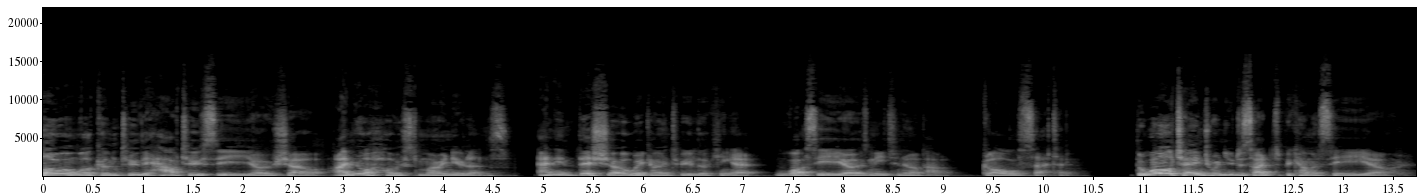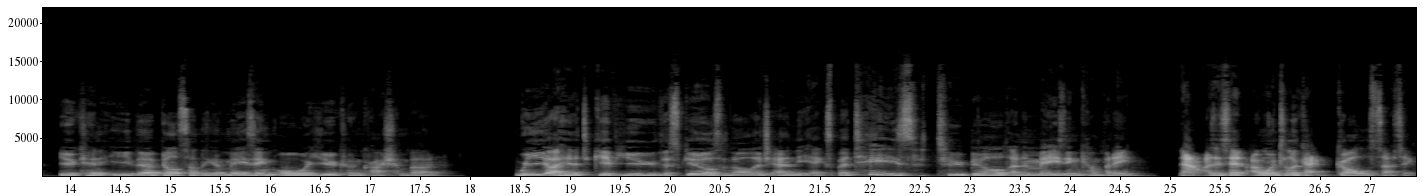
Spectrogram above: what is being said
Hello and welcome to the How to CEO show. I'm your host, Murray Newlands. And in this show, we're going to be looking at what CEOs need to know about goal setting. The world changed when you decided to become a CEO. You can either build something amazing or you can crash and burn. We are here to give you the skills, the knowledge, and the expertise to build an amazing company. Now, as I said, I want to look at goal setting.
